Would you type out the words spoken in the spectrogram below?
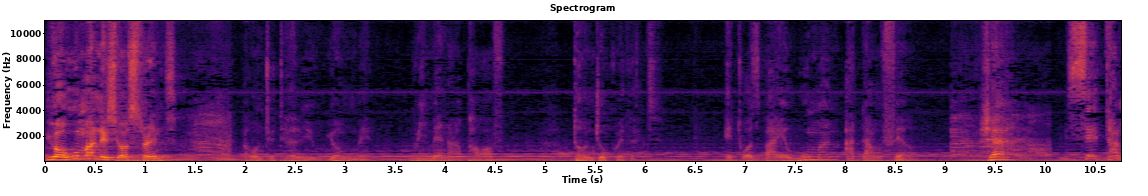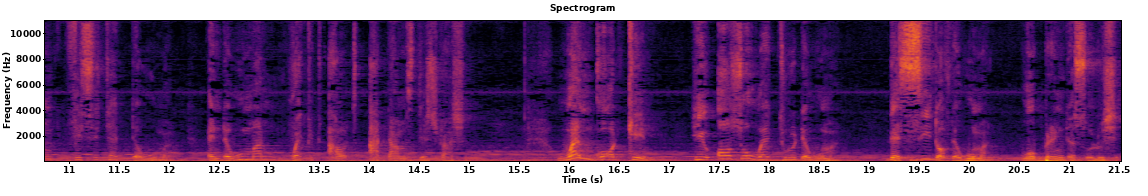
your woman is your strength. I want to tell you, young men, women are powerful. Don't joke with it. It was by a woman Adam fell. Share. Satan visited the woman, and the woman worked out Adam's destruction. When God came, he also worked through the woman. The seed of the woman will bring the solution.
